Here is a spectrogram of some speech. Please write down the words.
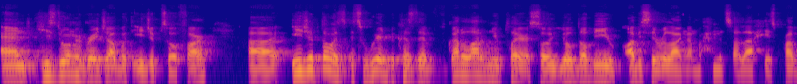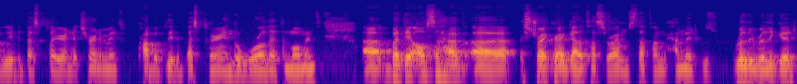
and he's doing a great job with Egypt so far. Uh, Egypt, though, is it's weird because they've got a lot of new players. So they'll be obviously relying on Mohamed Salah. He's probably the best player in the tournament, probably the best player in the world at the moment. Uh, but they also have uh, a striker at Galatasaray, Mustafa Mohamed, who's really, really good.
